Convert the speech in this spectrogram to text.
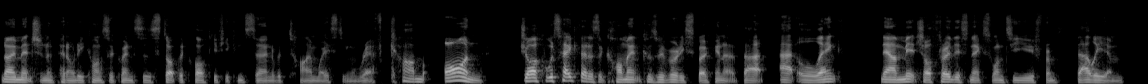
No mention of penalty consequences. Stop the clock if you're concerned with time wasting ref. Come on. Jock, we'll take that as a comment because we've already spoken at that at length. Now, Mitch, I'll throw this next one to you from Thallium.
